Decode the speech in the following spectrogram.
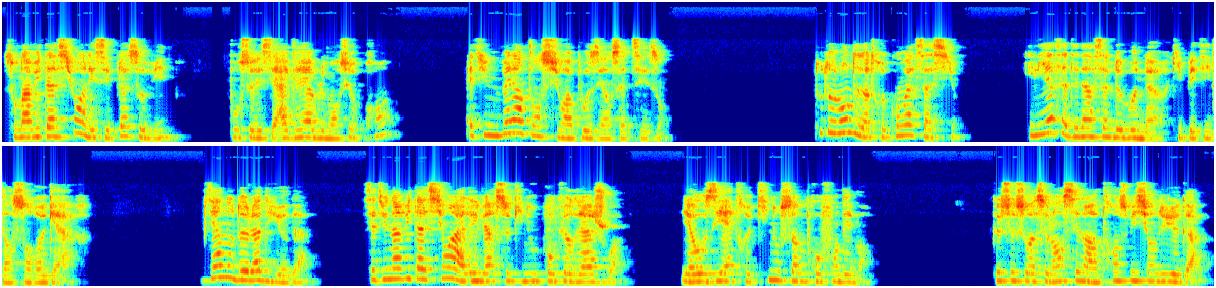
Son invitation à laisser place au vide, pour se laisser agréablement surprendre, est une belle intention à poser en cette saison. Tout au long de notre conversation, il y a cette étincelle de bonheur qui pétille dans son regard. Bien au-delà du yoga, c'est une invitation à aller vers ce qui nous procure de la joie et à oser être qui nous sommes profondément. Que ce soit se lancer dans la transmission du yoga,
